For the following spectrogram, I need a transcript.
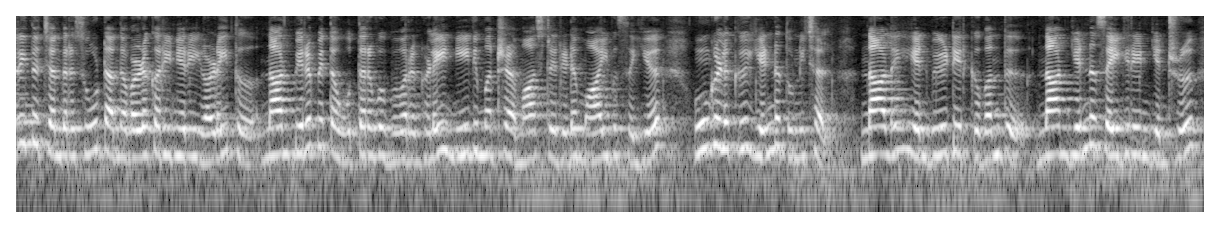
அறிந்த சந்திரசூட் அந்த வழக்கறிஞரை அழைத்து நான் பிறப்பித்த உத்தரவு விவரங்களை நீதிமன்ற மாஸ்டரிடம் ஆய்வு செய்ய உங்களுக்கு என்ன துணிச்சல்? நாளை என் வீட்டிற்கு வந்து நான் என்ன செய்கிறேன் என்று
